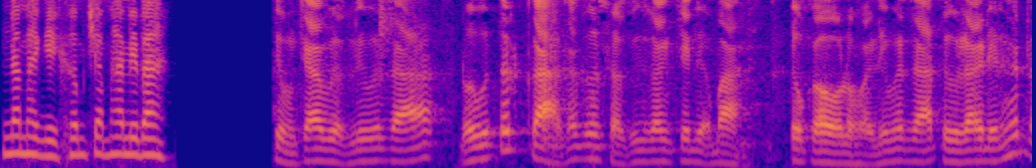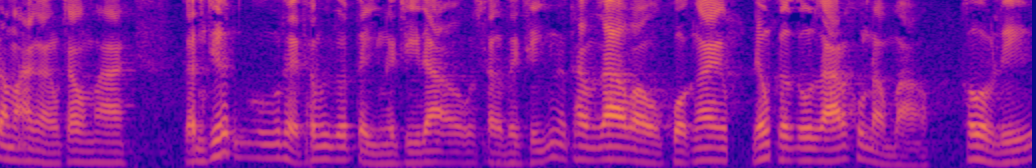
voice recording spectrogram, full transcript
năm 2023. Kiểm tra việc niêm yết giá đối với tất cả các cơ sở kinh doanh trên địa bàn. Yêu cầu là phải niêm yết giá từ nay đến hết năm 2022. Cần thiết cũng có thể tham mưu cho tỉnh là chỉ đạo Sở Tài chính là tham gia vào cuộc ngay nếu cơ cấu giá nó không đảm bảo, không hợp lý.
